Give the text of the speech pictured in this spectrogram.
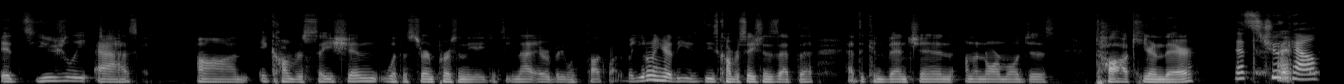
it's usually asked on a conversation with a certain person in the agency. Not everybody wants to talk about it, but you don't hear these these conversations at the at the convention on a normal just talk here and there. That's true, Cal.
